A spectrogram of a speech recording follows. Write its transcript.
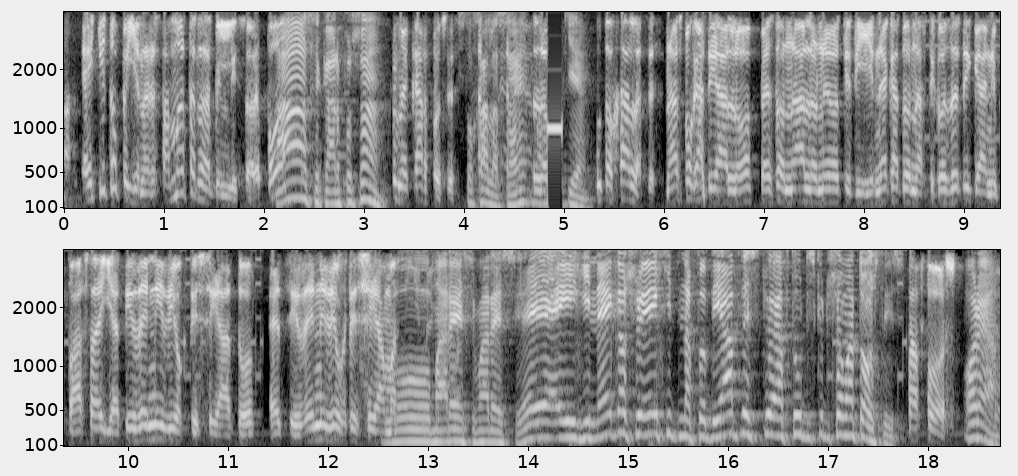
Α, εκεί το πήγαινα, ρε. Σταμάτα να μιλήσω, ρε. Πώς; Α, σε κάρφωσα. Με κάρφωσες. Στο χάλασα, ε. Πού το χάλασες. Να σου πω κάτι άλλο. Πες τον άλλον ναι, ότι τη γυναίκα του ναυτικός δεν την κάνει πάσα γιατί δεν είναι ιδιοκτησία του. Έτσι, δεν είναι ιδιοκτησία μας. Ω, μ' αρέσει, μ' αρέσει. Ε, η γυναίκα σου έχει την αυτοδιάθεση του εαυτού της και του σώματός της. Σαφώς. Ωραία.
